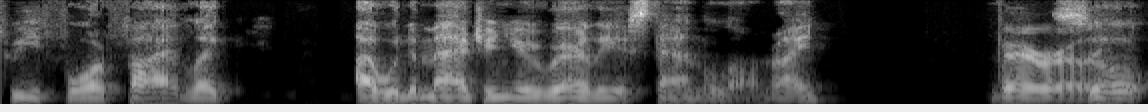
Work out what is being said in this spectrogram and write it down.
Three four five like i would imagine you're rarely a standalone right? Very rarely. So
